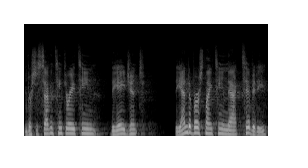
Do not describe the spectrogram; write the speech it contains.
In verses 17 through 18, the agent. The end of verse 19, the activity.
